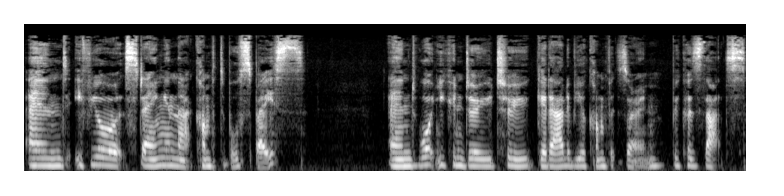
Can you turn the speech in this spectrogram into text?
And if you're staying in that comfortable space and what you can do to get out of your comfort zone because that's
